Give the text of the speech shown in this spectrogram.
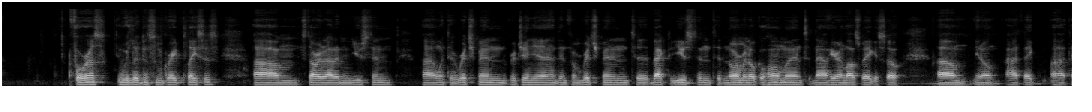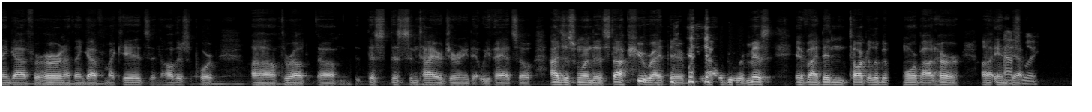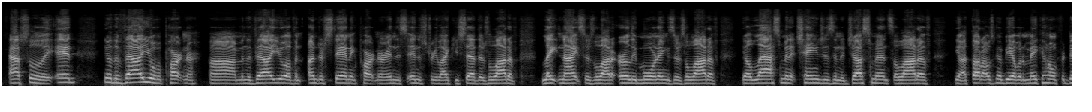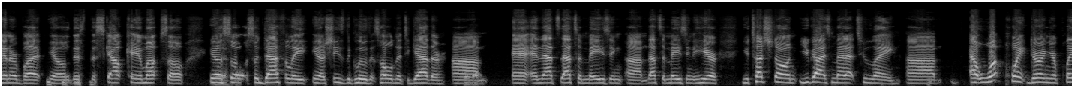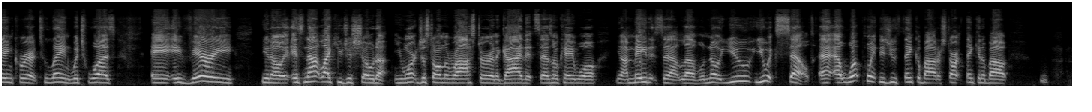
for us. We lived in some great places. Um, started out in Houston, uh, went to Richmond, Virginia, and then from Richmond to back to Houston to Norman, Oklahoma, and to now here in Las Vegas. So, um, you know, I thank uh, thank God for her, and I thank God for my kids and all their support uh, throughout um, this this entire journey that we've had. So, I just wanted to stop you right there because I would be remiss if I didn't talk a little bit more about her uh, in Absolutely. depth. Absolutely. And you know the value of a partner um, and the value of an understanding partner in this industry like you said there's a lot of late nights there's a lot of early mornings there's a lot of you know last minute changes and adjustments a lot of you know i thought i was going to be able to make it home for dinner but you know this the scout came up so you know yeah. so so definitely you know she's the glue that's holding it together um, and, and, that's that's amazing. Um, that's amazing to hear. You touched on you guys met at Tulane. Um, at what point during your playing career at Tulane, which was a, a very you know, it's not like you just showed up. You weren't just on the roster and a guy that says, "Okay, well, you know, I made it to that level." No, you you excelled. At, at, what point did you think about or start thinking about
